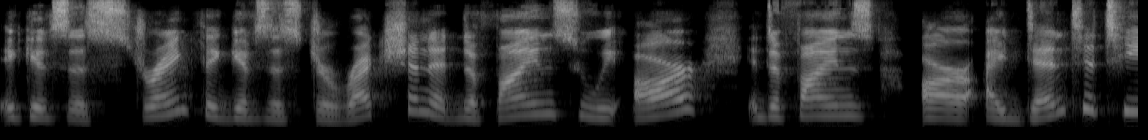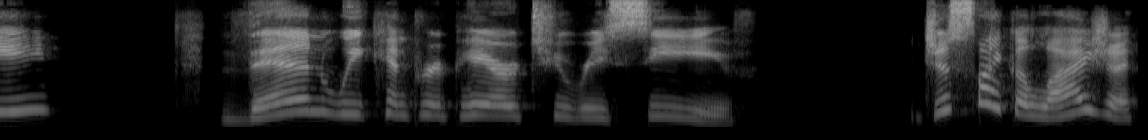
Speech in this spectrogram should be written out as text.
it gives us strength, it gives us direction, it defines who we are, it defines our identity. Then we can prepare to receive. Just like Elijah,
